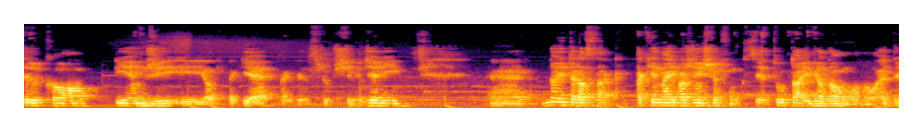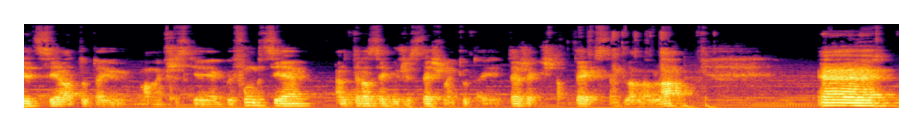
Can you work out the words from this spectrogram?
tylko PNG i JPG, tak więc żebyście wiedzieli. E, No i teraz tak, takie najważniejsze funkcje. Tutaj wiadomo, no edycja, tutaj mamy wszystkie jakby funkcje, ale teraz jak już jesteśmy tutaj też jakiś tam tekst, bla bla bla. E,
